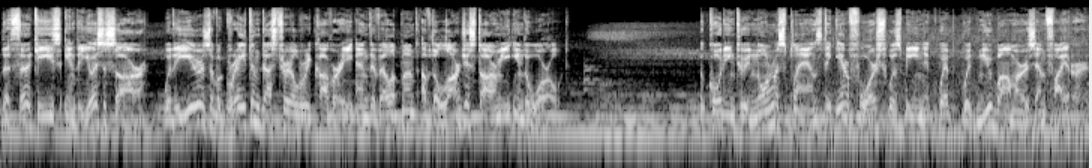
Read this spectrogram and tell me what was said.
The 30s in the USSR were the years of a great industrial recovery and development of the largest army in the world. According to enormous plans, the Air Force was being equipped with new bombers and fighters.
